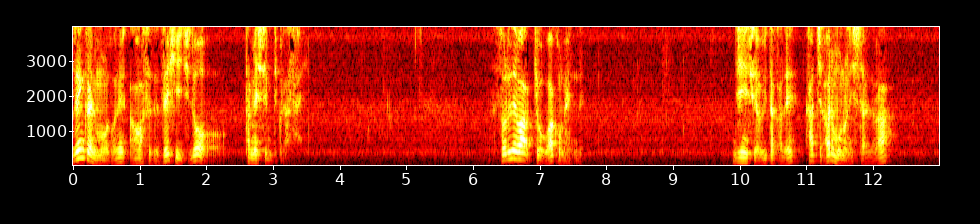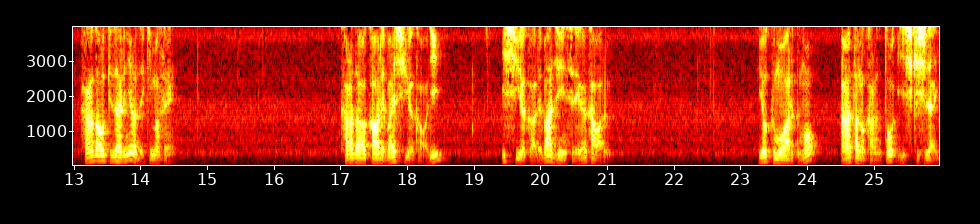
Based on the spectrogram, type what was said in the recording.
前回のものとね合わせてぜひ一度試してみてください。それでは今日はこの辺で。人生を豊かで価値あるものにしたいなら体を置き去りにはできません。体が変われば意識が変わり意識が変われば人生が変わる。良くも悪くもあなたの体と意識次第。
